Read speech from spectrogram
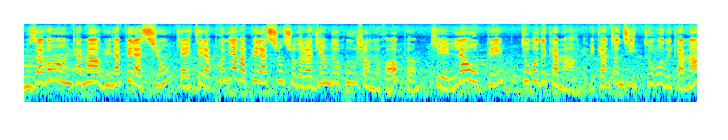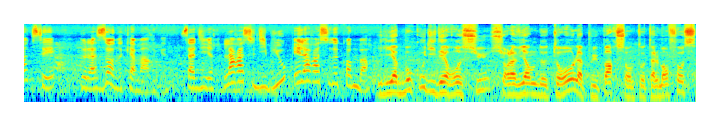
Nous avons en Camargue une appellation qui a été la première appellation sur de la viande rouge en Europe, qui est l'AOP, taureau de Camargue. Et quand on dit taureau de Camargue, c'est de la zone Camargue, c'est-à-dire la race d'Ibiou et la race de combat. Il y a beaucoup d'idées reçues sur la viande de taureau, la plupart sont totalement fausses.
